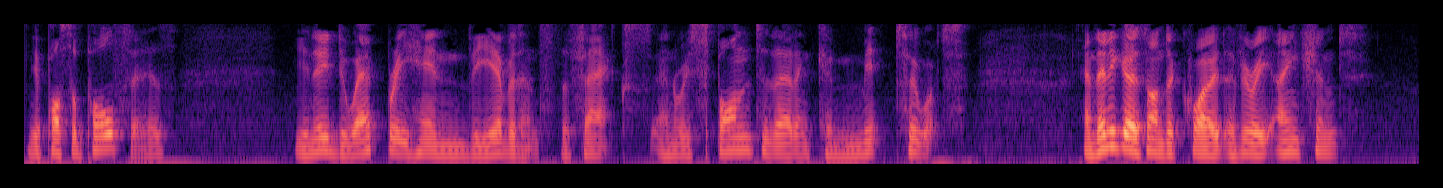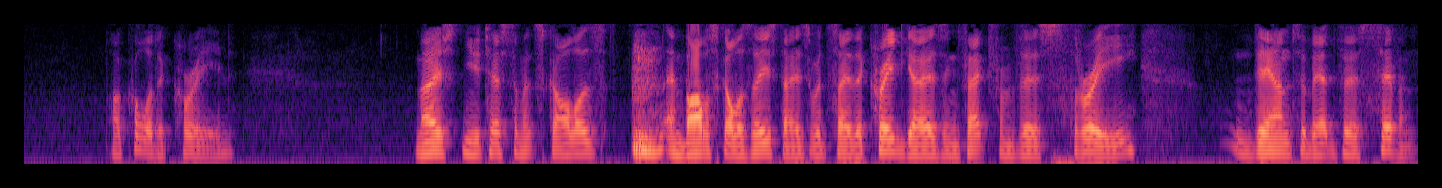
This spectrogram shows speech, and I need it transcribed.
The Apostle Paul says, you need to apprehend the evidence, the facts, and respond to that and commit to it. And then he goes on to quote a very ancient, I'll call it a creed. Most New Testament scholars and Bible scholars these days would say the creed goes, in fact, from verse 3 down to about verse 7.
